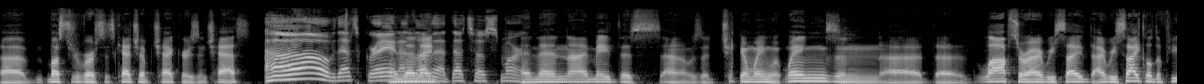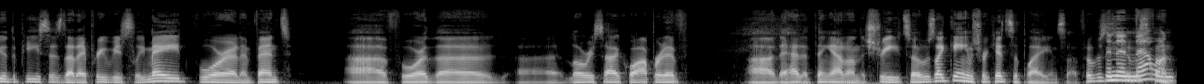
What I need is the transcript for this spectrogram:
uh, mustard versus ketchup checkers and chess. Oh, that's great. And I love I- that. That's so smart. And then I made this. I don't know, it was a chicken wing with wings and uh, the lobster. I recycled. I recycled a few of the pieces that I previously made for an event uh, for the uh, Lower East Side Cooperative. Uh, they had a thing out on the street, so it was like games for kids to play and stuff. It was And then was that fun. one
